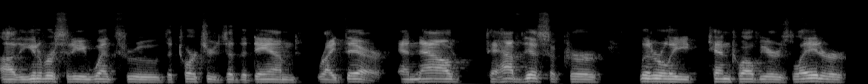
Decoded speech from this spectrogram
Uh, the university went through the tortures of the damned right there, and now to have this occur literally 10 12 years later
